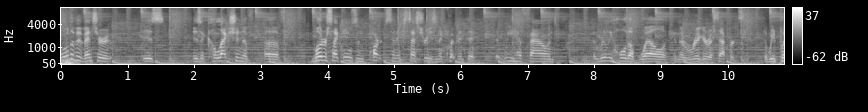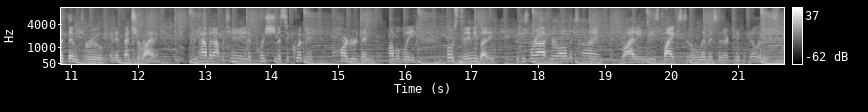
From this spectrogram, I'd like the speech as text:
World of Adventure is, is a collection of, of motorcycles and parts and accessories and equipment that, that we have found that really hold up well in the rigorous efforts that we put them through in adventure riding. We have an opportunity to push this equipment harder than probably close to anybody because we're out here all the time riding these bikes to the limits of their capabilities.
